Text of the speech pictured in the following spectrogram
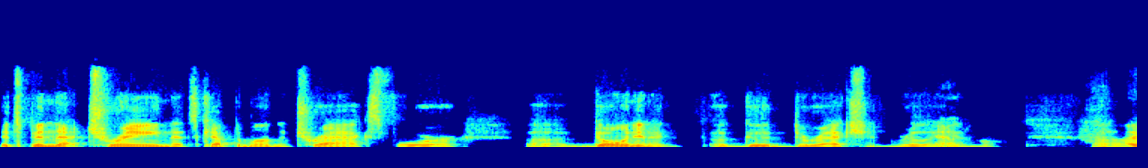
it's been that train that's kept them on the tracks for uh, going in a, a good direction really Yeah. you know uh, I,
